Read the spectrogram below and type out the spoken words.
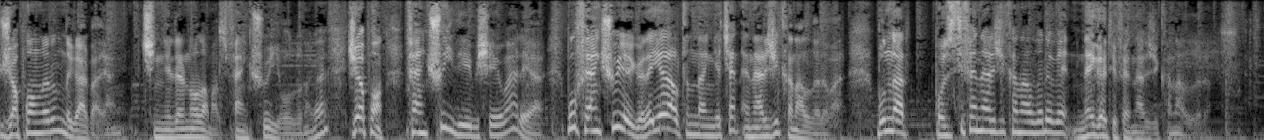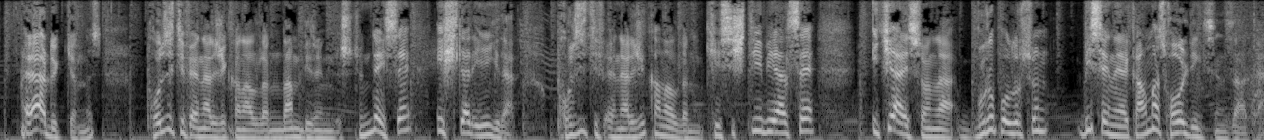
Japonların da galiba yani Çinlilerin olamaz Feng Shui olduğuna göre. Japon Feng Shui diye bir şey var ya bu Feng Shui'ye göre yer altından geçen enerji kanalları var. Bunlar pozitif enerji kanalları ve negatif enerji kanalları. Eğer dükkanınız pozitif enerji kanallarından birinin üstündeyse işler iyi gider. Pozitif enerji kanallarının kesiştiği bir yerse iki ay sonra grup olursun bir seneye kalmaz holdingsin zaten.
